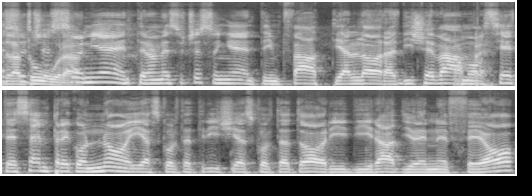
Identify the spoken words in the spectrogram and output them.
squadratura. successo niente, non è successo niente. Infatti, allora dicevamo, Vabbè. siete sempre con noi, ascoltatrici e ascoltatori di Radio NFO.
